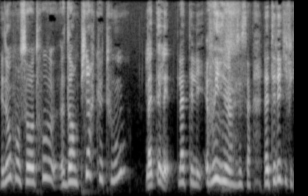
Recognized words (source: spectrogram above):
Et donc, on se retrouve dans pire que tout, La télé. la télé. Oui, c'est ça. La télé qui fait.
